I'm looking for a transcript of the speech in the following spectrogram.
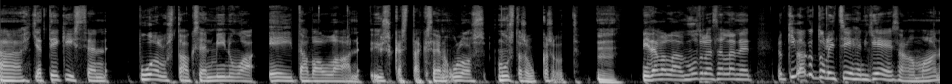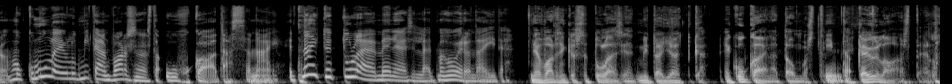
äh, ja tekisi sen puolustaakseen minua, ei tavallaan yskästäkseen ulos mustasukkaisuutta. Mm. Niin tavallaan mulla tulee sellainen, että no kiva kun tulit siihen jeesaamaan, mutta kun mulla ei ollut mitään varsinaista uhkaa tässä näin. Että näitä nyt tulee ja menee sillä, että mä hoidan tämän itse. Ja varsinkin, jos se tulee siihen, että mitä jätkä. Ei kukaan enää tuommoista. Niin. Ehkä yläasteella.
